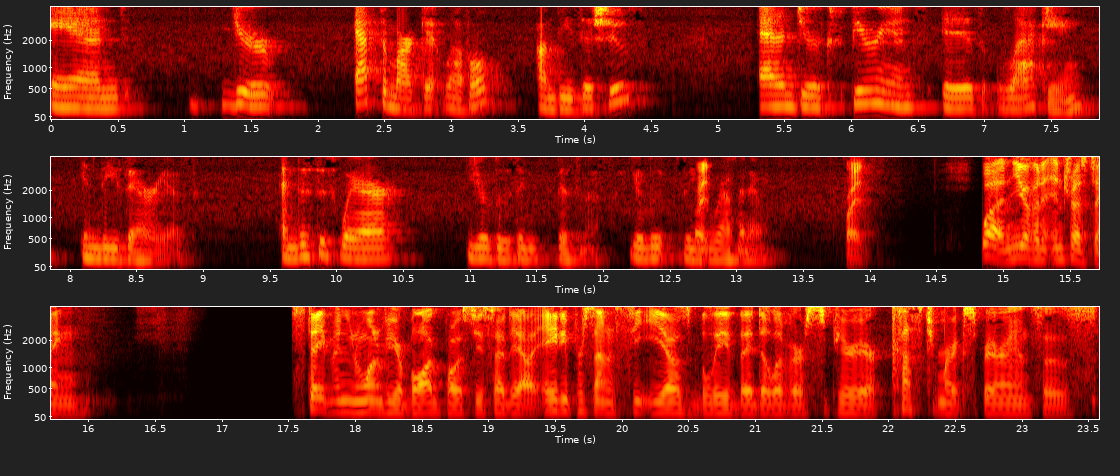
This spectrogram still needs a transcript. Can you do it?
And you're at the market level on these issues and your experience is lacking in these areas. And this is where you're losing business. You're losing right. revenue. Right. Well and you have an interesting statement in one of your blog posts. You said yeah 80% of ceos believe they deliver superior customer experiences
